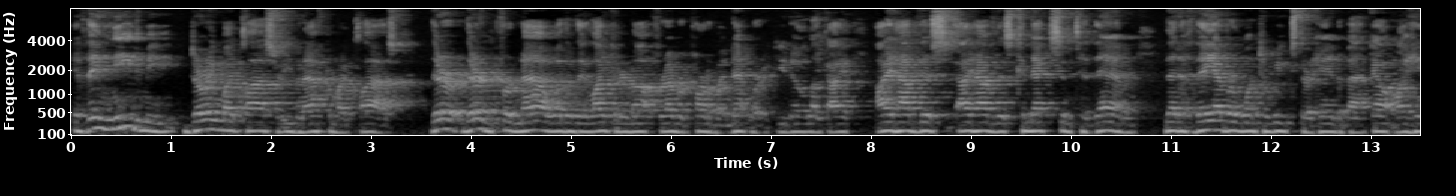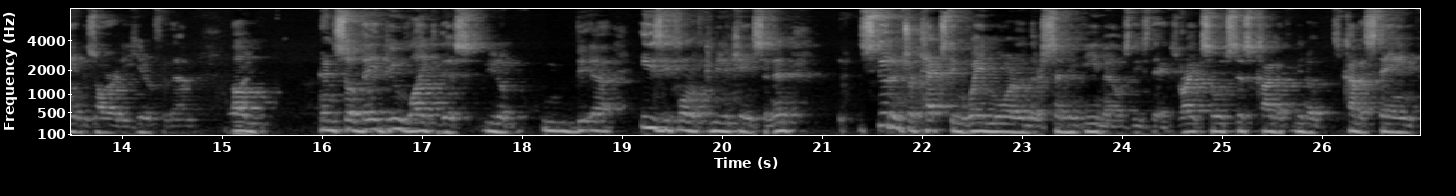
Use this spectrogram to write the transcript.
If they need me during my class or even after my class, they're they're for now whether they like it or not forever part of my network you know? Like i i have this i have this connection to them that if they ever want to reach their hand to back out my hand is already here for them. Right. um, and so they do like this you know be, uh, easy form of communication. And students are texting way more than they're sending emails these days right? So it's just kind of you know it's kind of staying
